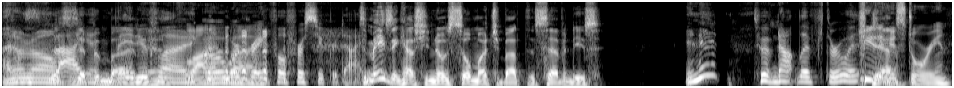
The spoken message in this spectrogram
I don't know. Flying. Zipping by, They do man. fly. Flying Oh, we're grateful for Super Di It's amazing how she knows so much about the 70s. Isn't it? to have not lived through it. She's Yeah. a historian.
